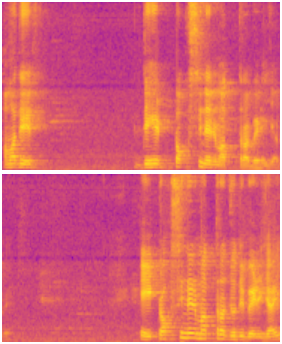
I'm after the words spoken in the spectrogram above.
আমাদের দেহের টক্সিনের মাত্রা বেড়ে যাবে। এই টক্সিনের মাত্রা যদি বেড়ে যায়,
